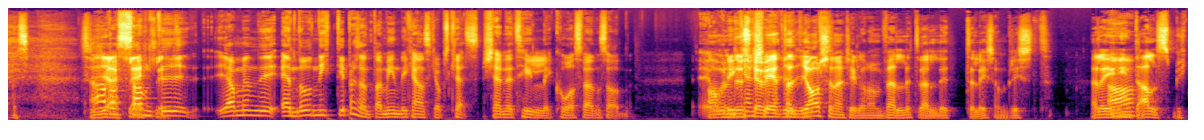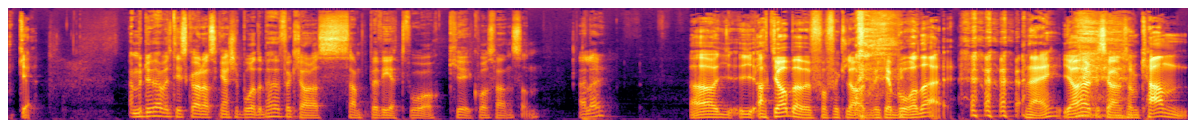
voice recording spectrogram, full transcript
ens. Så Ja, jäkla äckligt. samtidigt, ja men ändå 90% av min bekantskapskrets känner till K. Svensson. Ja, men du ska veta att jag känner till honom väldigt, väldigt liksom brist. Eller Ja. inte alls mycket. Ja, men du har väl till skada som kanske både behöver förklaras Sampe V2 och eh, K. Svensson? Eller? J- att jag behöver få förklarat vilka båda är. Nej, jag har hört till skaran som kan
